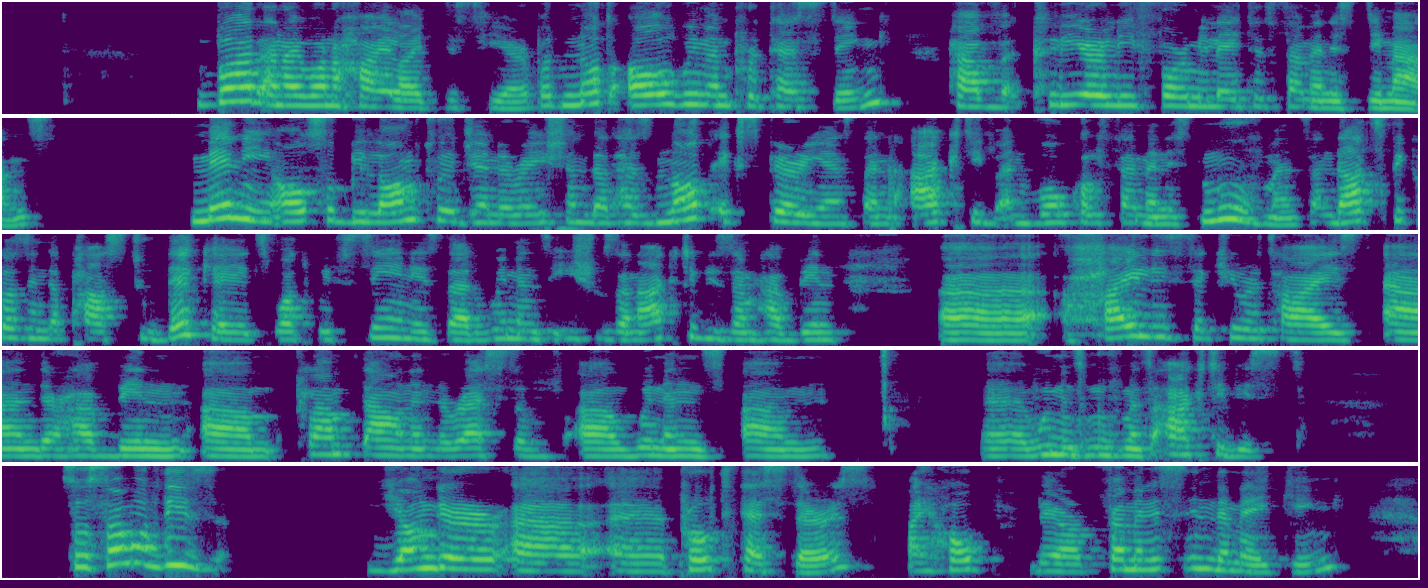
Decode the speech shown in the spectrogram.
But, and I want to highlight this here, but not all women protesting have clearly formulated feminist demands. Many also belong to a generation that has not experienced an active and vocal feminist movements. And that's because in the past two decades, what we've seen is that women's issues and activism have been uh, highly securitized, and there have been um, clamped down and arrests of uh, women's um, uh, women's movements activists. So some of these younger uh, uh, protesters, I hope they are feminists in the making.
